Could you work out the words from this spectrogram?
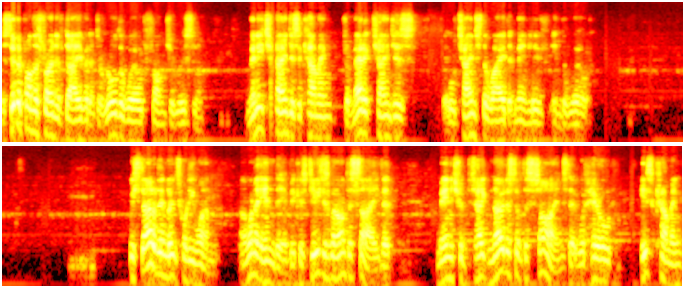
to sit upon the throne of David, and to rule the world from Jerusalem. Many changes are coming, dramatic changes that will change the way that men live in the world. We started in Luke 21. I want to end there because Jesus went on to say that men should take notice of the signs that would herald his coming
